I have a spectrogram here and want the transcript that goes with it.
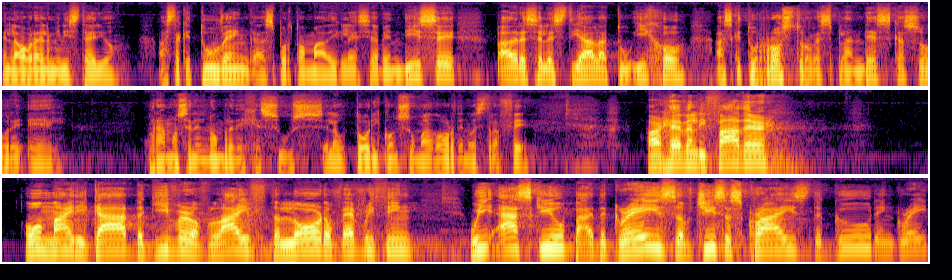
en la obra del ministerio hasta que tú vengas por tu amada iglesia. Bendice, Padre Celestial, a tu Hijo, haz que tu rostro resplandezca sobre él. Oramos en el nombre de Jesús, el autor y consumador de nuestra fe. Our Heavenly Father, Almighty God, the giver of life, the Lord of everything, we ask you by the grace of Jesus Christ, the good and great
